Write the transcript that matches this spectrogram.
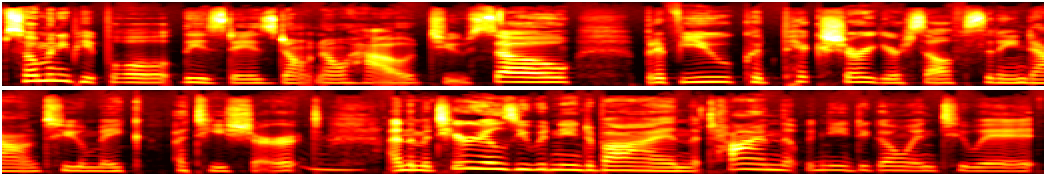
so many people these days don't know how to sew. But if you could picture yourself sitting down to make a t shirt mm-hmm. and the materials you would need to buy and the time that would need to go into it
